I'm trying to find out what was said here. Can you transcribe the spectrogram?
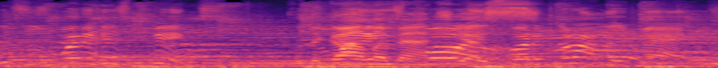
This was one of his picks. For the gauntlet match, yes. For the gauntlet match.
